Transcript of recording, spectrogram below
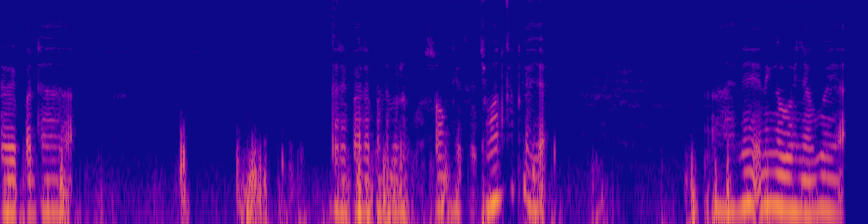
daripada daripada benar-benar kosong gitu. Cuman kan kayak nah ini ini ngeluhnya gue ya.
